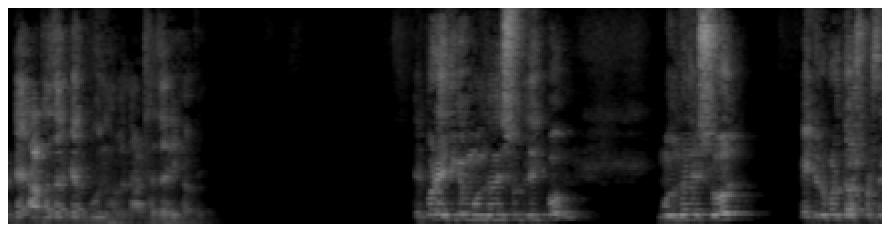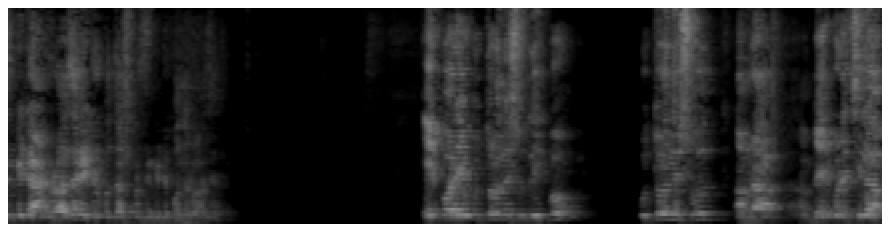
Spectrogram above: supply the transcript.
এটা আট হাজার কে আর গুণ হবে না, আট হাজারই হবে। এরপরে এদিকে মূলধনের সুদ লিখব। মূলধনের সুদ, এটার উপর দশ পার্সেন্ট কেটে আঠারো হাজার, এটার উপর দশ পার্সেন্ট কেটে পনেরো হাজার। এরপরে উত্তোলনের সুদ লিখব। উত্তোলনের সুদ আমরা বের করেছিলাম,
